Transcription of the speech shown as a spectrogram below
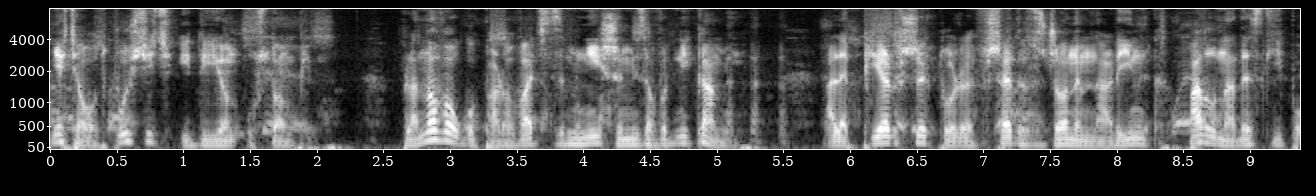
Nie chciał odpuścić i Dion ustąpił. Planował go parować z mniejszymi zawodnikami. Ale pierwszy, który wszedł z Johnem na ring, padł na deski po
